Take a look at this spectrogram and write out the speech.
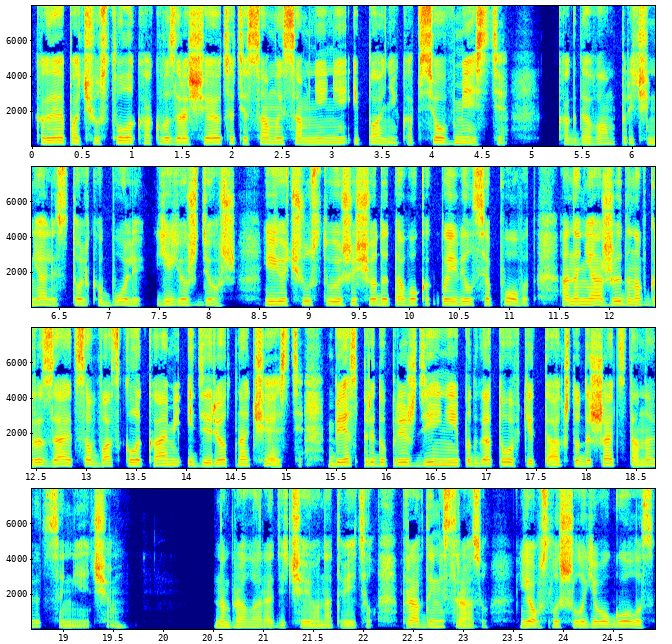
когда я почувствовала, как возвращаются те самые сомнения и паника, все вместе — когда вам причиняли столько боли, ее ждешь, ее чувствуешь еще до того, как появился повод. Она неожиданно вгрызается в вас клыками и дерет на части, без предупреждения и подготовки, так что дышать становится нечем. Набрала ради чей он ответил. Правда, не сразу. Я услышала его голос,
